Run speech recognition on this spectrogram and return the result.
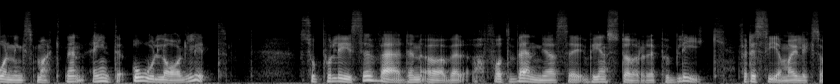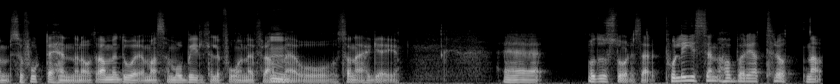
ordningsmakten är inte olagligt. Så poliser världen över har fått vänja sig vid en större publik. För det ser man ju liksom så fort det händer något. Ja men då är det en massa mobiltelefoner framme Mm. och sådana här grejer. Eh, och då står det så här. Polisen har börjat tröttna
